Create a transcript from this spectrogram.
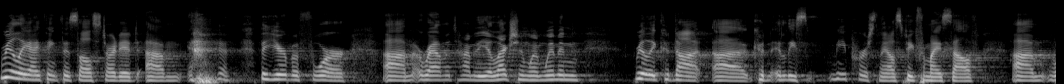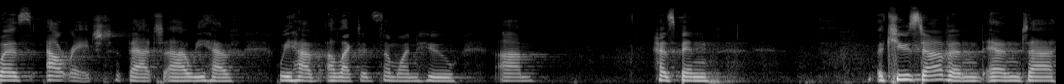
really, I think this all started um, the year before, um, around the time of the election, when women really could not, uh, could at least me personally, I'll speak for myself, um, was outraged that uh, we have we have elected someone who um, has been accused of and and uh,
